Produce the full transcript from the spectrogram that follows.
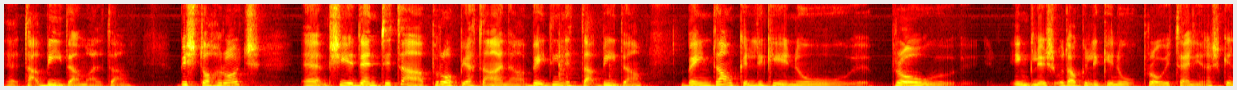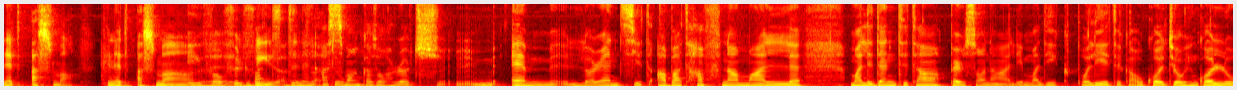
eh, taqbida Malta biex toħroġ eh, b'xi identità propja tagħna bejn din it-taqbida bejn dawk li kienu pro English u dawk li kienu pro Italian għax kienet qasma, kienet qasma kbira. Iva u fil-fatt din il-qasma anke toħroġ hemm Lorenz jitqabad ħafna mal-identità personali ma' dik politika wkoll tiegħu ħin kollu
